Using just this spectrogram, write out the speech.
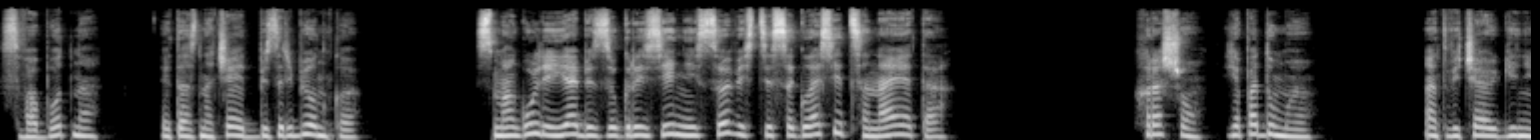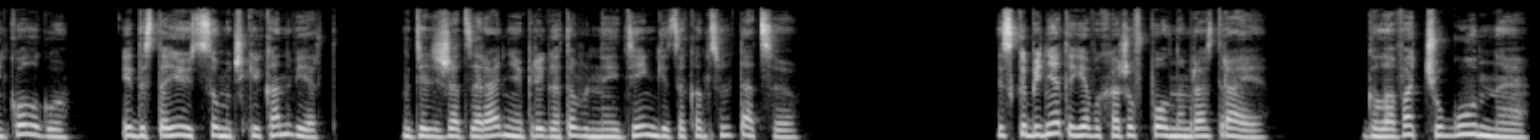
Свободно? Это означает без ребенка. Смогу ли я без угрызений совести согласиться на это? Хорошо, я подумаю. Отвечаю гинекологу и достаю из сумочки конверт, где лежат заранее приготовленные деньги за консультацию. Из кабинета я выхожу в полном раздрае. Голова чугунная,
